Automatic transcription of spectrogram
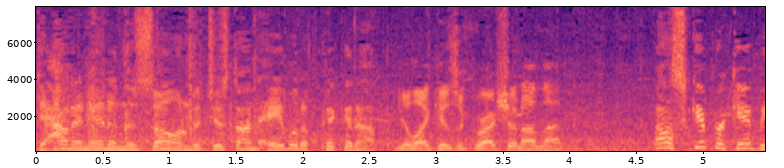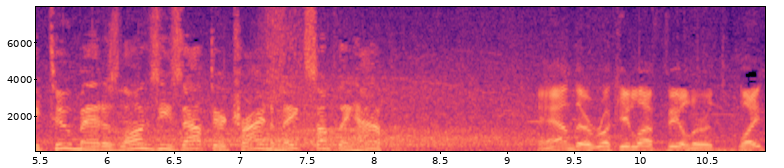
down and in in the zone, but just unable to pick it up. You like his aggression on that? Well, Skipper can't be too mad as long as he's out there trying to make something happen. And their rookie left fielder at the plate.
